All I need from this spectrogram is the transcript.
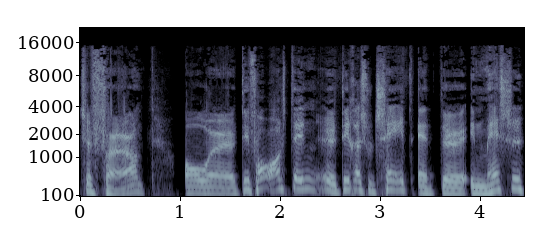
til 40. Og øh, det får også den, øh, det resultat, at øh, en masse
